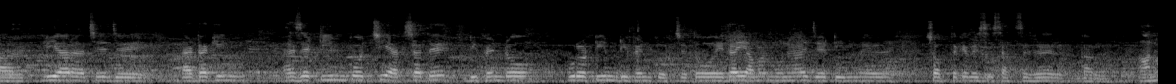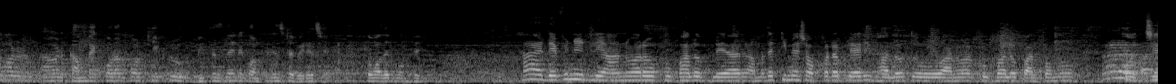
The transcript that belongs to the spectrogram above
আর ক্লিয়ার আছে যে অ্যাটাকিং অ্যাজ এ টিম করছি একসাথে ডিফেন্ডও পুরো টিম ডিফেন্ড করছে। তো এটাই আমার মনে হয় যে টিমের সব থেকে বেশি সাকসেসের কারণ। আনোয়ার আর কামব্যাক করার পর কি একটু ডিফেন্স লাইনে কনফিডেন্সটা বেড়েছে তোমাদের মধ্যে? হ্যাঁ ডেফিনেটলি আনোয়ারও খুব ভালো প্লেয়ার আমাদের টিমে সবকটা প্লেয়ারই ভালো তো আনোয়ার খুব ভালো পারফর্মও করছে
